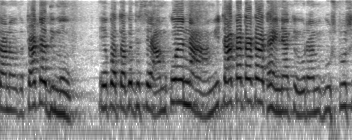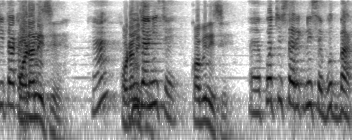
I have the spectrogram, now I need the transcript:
তার টাকা দিমু। এ কথা কইতেছে আমি কই না আমি টাকা টাকা খাই না কেউ আমি গুষ্টু সীতা খাই কটা নিছে? হ্যাঁ? কটা নিছে? কবে নিছে? পঁচিশ তারিখ নিছে বুধবার।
